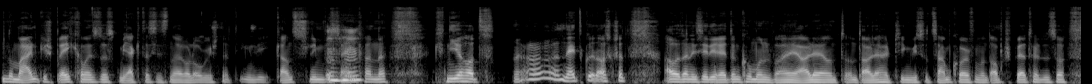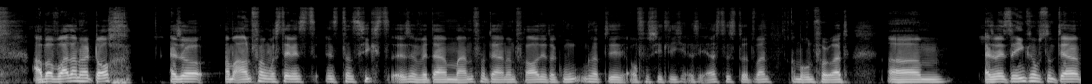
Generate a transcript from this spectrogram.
normalen Gespräch gekommen, also du hast gemerkt, dass es neurologisch nicht irgendwie ganz schlimm was sein kann. Ne? Knie hat äh, nicht gut ausgeschaut, aber dann ist ja die Rettung gekommen und waren ja alle und, und alle halt irgendwie so zusammengeholfen und abgesperrt halt und so. Aber war dann halt doch, also am Anfang, was du, wenn du dann siehst, also weil der Mann von der anderen Frau, die da gewunken hat, die offensichtlich als erstes dort waren, am Unfallort, ähm, also wenn du da hinkommst und der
